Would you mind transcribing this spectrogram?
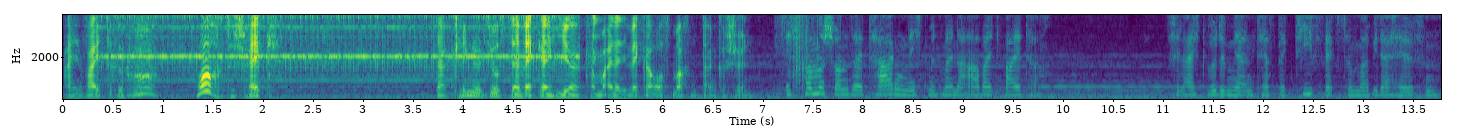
Ein weiteres... Oh, du Schreck! Da klingelt just der Wecker hier. Kann mal einer den Wecker ausmachen? Dankeschön. Ich komme schon seit Tagen nicht mit meiner Arbeit weiter. Vielleicht würde mir ein Perspektivwechsel mal wieder helfen.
